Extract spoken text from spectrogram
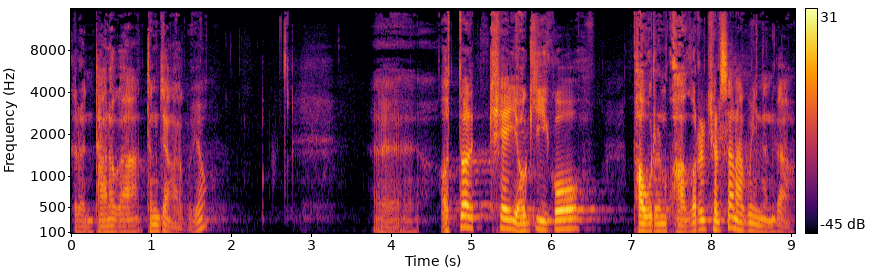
그런 단어가 등장하고요. 어떻게 여기고 바울은 과거를 결산하고 있는가?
